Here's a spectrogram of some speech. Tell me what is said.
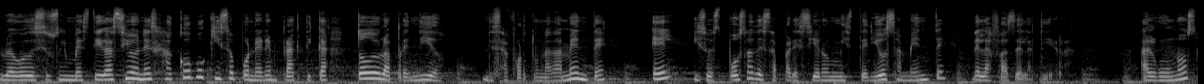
Luego de sus investigaciones, Jacobo quiso poner en práctica todo lo aprendido. Desafortunadamente, él y su esposa desaparecieron misteriosamente de la faz de la Tierra. Algunos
